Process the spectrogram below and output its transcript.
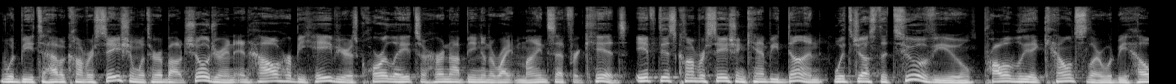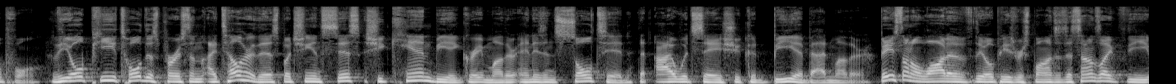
would be to have a conversation with her about children and how her behaviors correlate to her not being in the right mindset for kids. If this conversation can't be done with just the two of you, probably a counselor would be helpful. The OP told this person, I tell her this, but she insists she can be a great mother and is insulted that I would say she could be a bad mother. Based on a lot of the OP's responses, it sounds like the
